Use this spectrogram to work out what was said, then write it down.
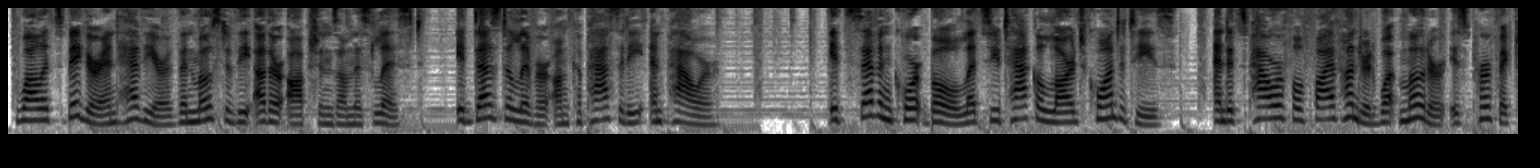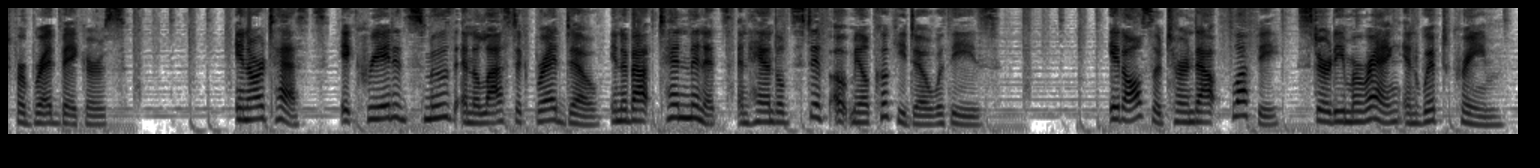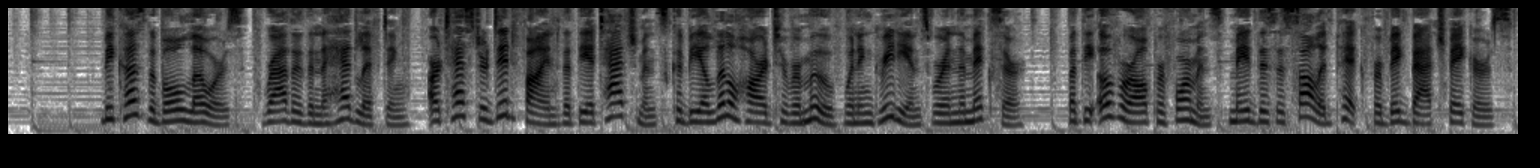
While it's bigger and heavier than most of the other options on this list, it does deliver on capacity and power. Its 7-quart bowl lets you tackle large quantities, and its powerful 500-watt motor is perfect for bread bakers. In our tests, it created smooth and elastic bread dough in about 10 minutes and handled stiff oatmeal cookie dough with ease. It also turned out fluffy, sturdy meringue and whipped cream. Because the bowl lowers, rather than the head lifting, our tester did find that the attachments could be a little hard to remove when ingredients were in the mixer, but the overall performance made this a solid pick for big batch bakers.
